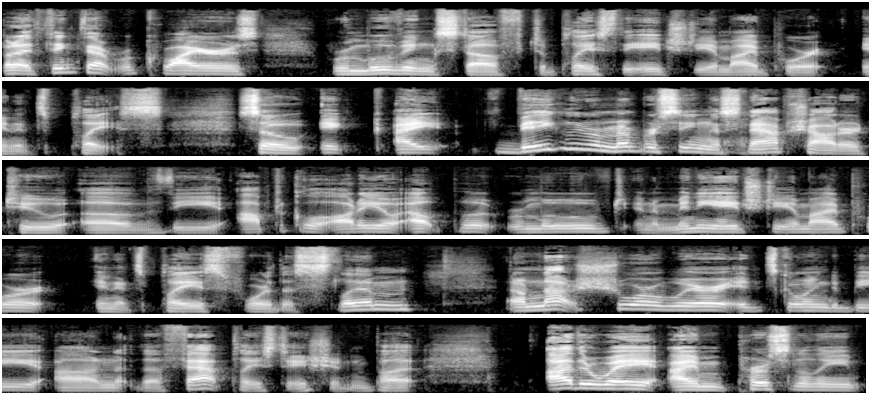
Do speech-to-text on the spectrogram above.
but I think that requires removing stuff to place the HDMI port in its place. So it I vaguely remember seeing a snapshot or two of the optical audio output removed and a mini HDMI port in its place for the Slim. And I'm not sure where it's going to be on the fat PlayStation, but either way, I'm personally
